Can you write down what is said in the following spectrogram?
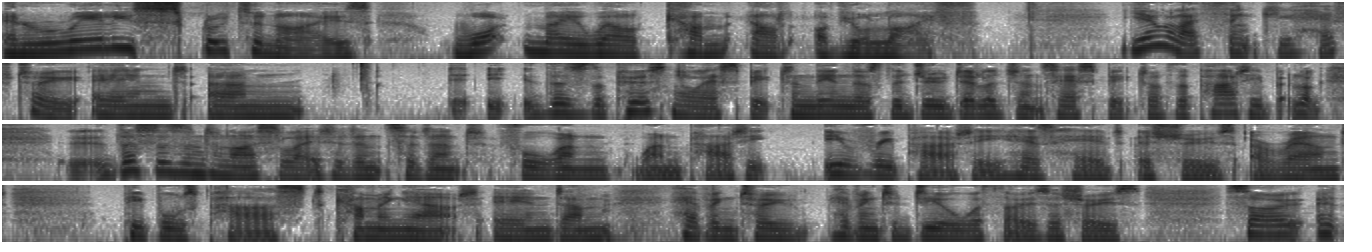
and really scrutinise what may well come out of your life? Yeah, well, I think you have to. And um, there's the personal aspect and then there's the due diligence aspect of the party. But look, this isn't an isolated incident for one, one party. Every party has had issues around people's past coming out and um, having to having to deal with those issues. So it,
